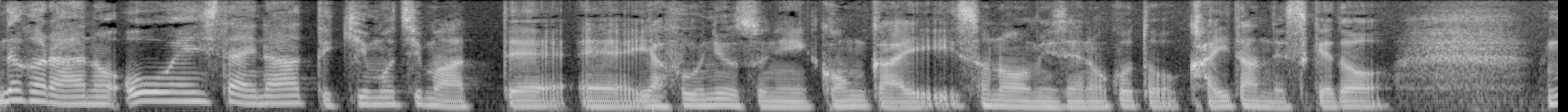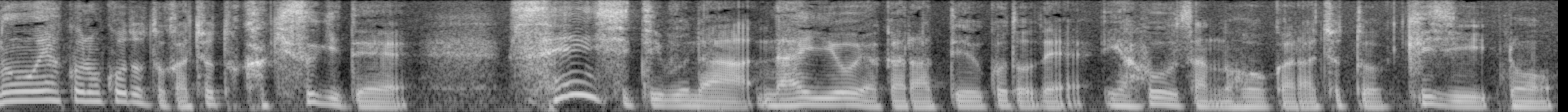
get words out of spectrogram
だからあの応援したいなって気持ちもあって、えー、ヤフーニュースに今回そのお店のことを書いたんですけど農薬のこととかちょっと書きすぎてセンシティブな内容やからっていうことでヤフーさんの方からちょっと記事の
